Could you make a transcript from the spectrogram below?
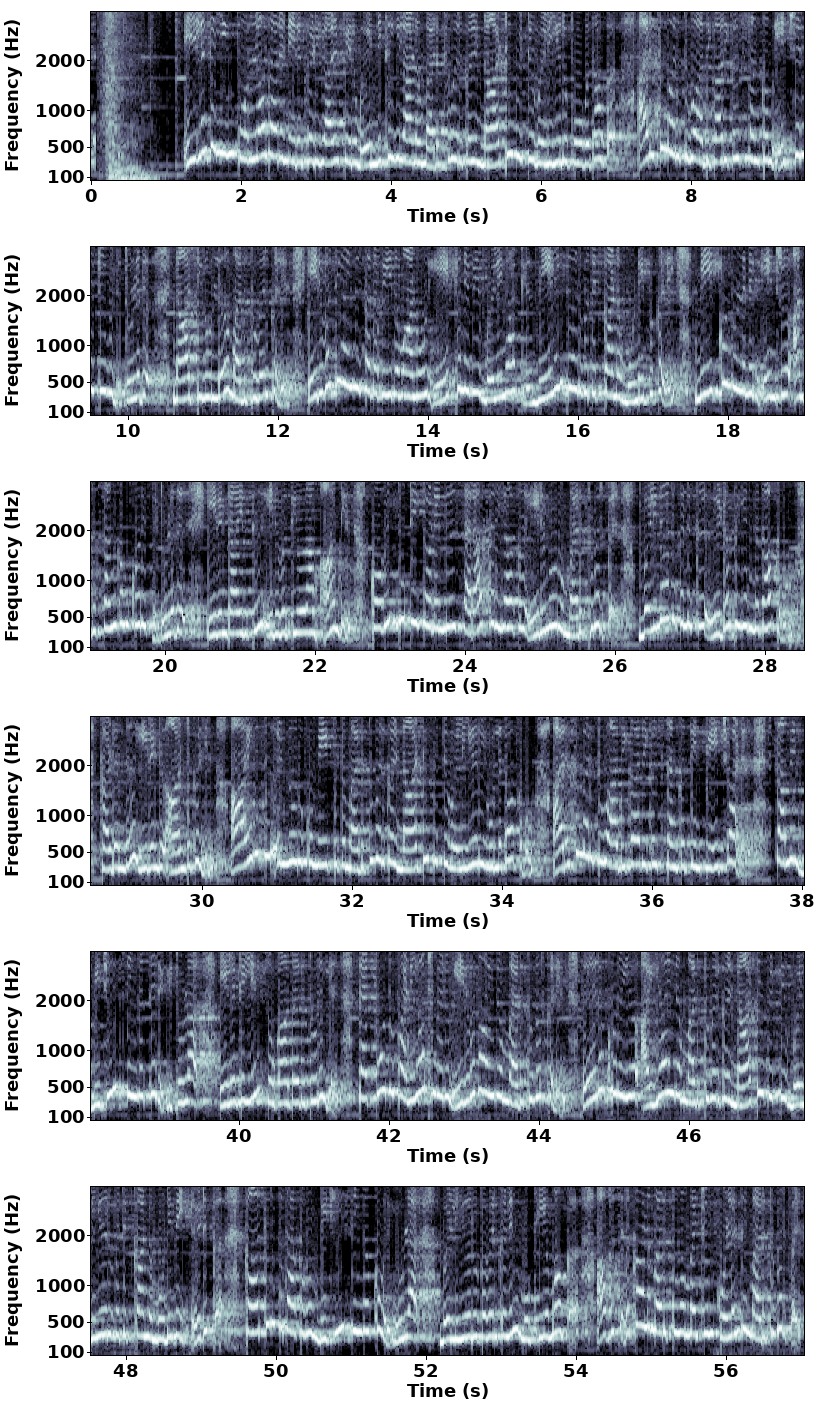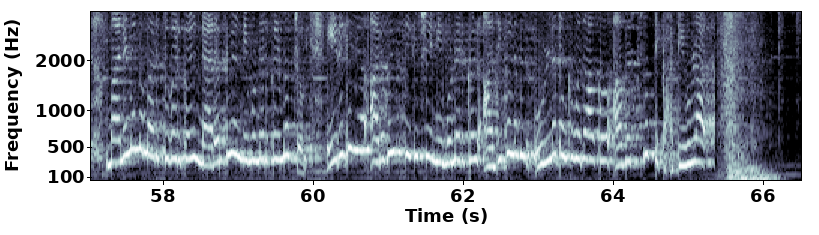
இலங்கையின் பொருளாதார நெருக்கடியால் பெரும் எண்ணிக்கையிலான மருத்துவர்கள் நாட்டை விட்டு வெளியேற போவதாக அரசு மருத்துவ அதிகாரிகள் சங்கம் எச்சரிக்கை விடுத்துள்ளது. நாட்டில் உள்ள மருத்துவர்களில் இருபத்தி ஐந்து சதவீதமானோர் ஏற்கனவே வெளிநாட்டில் வேலை தேடுவதற்கான முனைப்புகளை மேற்கொண்டுள்ளனர் என்று அந்த சங்கம் குறிப்பிட்டுள்ளது. இரண்டாயிரத்து இருபத்தி ஓராம் ஆண்டில் கோவிட் தொற்றை தொடர்ந்து சராசரியாக இருநூறு மருத்துவர்கள் வெளிநாடுகளுக்கு இடம்பெயர்ந்ததாகவும் கடந்த இரண்டு ஆண்டுகளில் ஆயிரத்து எண்ணூறுக்கும் மேற்பட்ட மருத்துவர்கள் நாட்டை விட்டு வெளியேறியுள்ளதாகவும் அரசு மருத்துவ அதிகாரிகள் சங்கத்தின் பேச்சாளர் சமில் விஜய் சிங் தெரிவித்துள்ளார். இலங்கையின் சுகாதாரத்துறையில் தற்போது பணியாற்றி வரும் இருபது இருபதாயிரம் மருத்துவர்களில் ஏறக்குறைய ஐயாயிரம் மருத்துவர்கள் நாட்டை விட்டு வெளியேறுவதற்கான முடிவை எடுக்க காத்திருப்பதாகவும் விஜய் சிங்க கூறியுள்ளார். வெளியேறுபவர்களில் முக்கியமாக அவசர கால மருத்துவம் மற்றும் குழந்தை மருத்துவர்கள் மனநல மருத்துவர்கள் நரம்பியல் நிபுணர்கள் மற்றும் இருதய அறுவை சிகிச்சை நிபுணர்கள் அதிகளவில் உள்ளடங்குவதாக அவர் சுட்டிக்காட்டியுள்ளார்.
